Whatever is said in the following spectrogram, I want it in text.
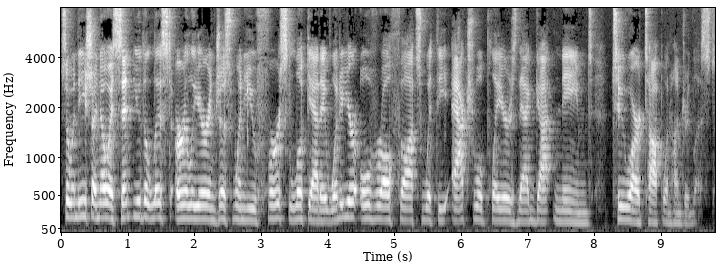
So, Anish, I know I sent you the list earlier, and just when you first look at it, what are your overall thoughts with the actual players that got named to our top 100 list?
